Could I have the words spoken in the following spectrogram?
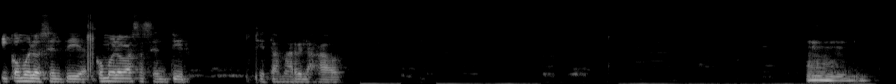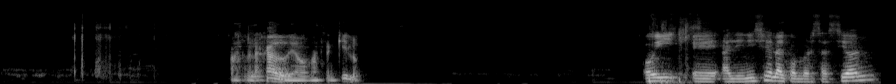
¿Y cómo lo sentirías? ¿Cómo lo vas a sentir si estás más relajado? Mm, más relajado, digamos, más tranquilo. Hoy, eh, al inicio de la conversación,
